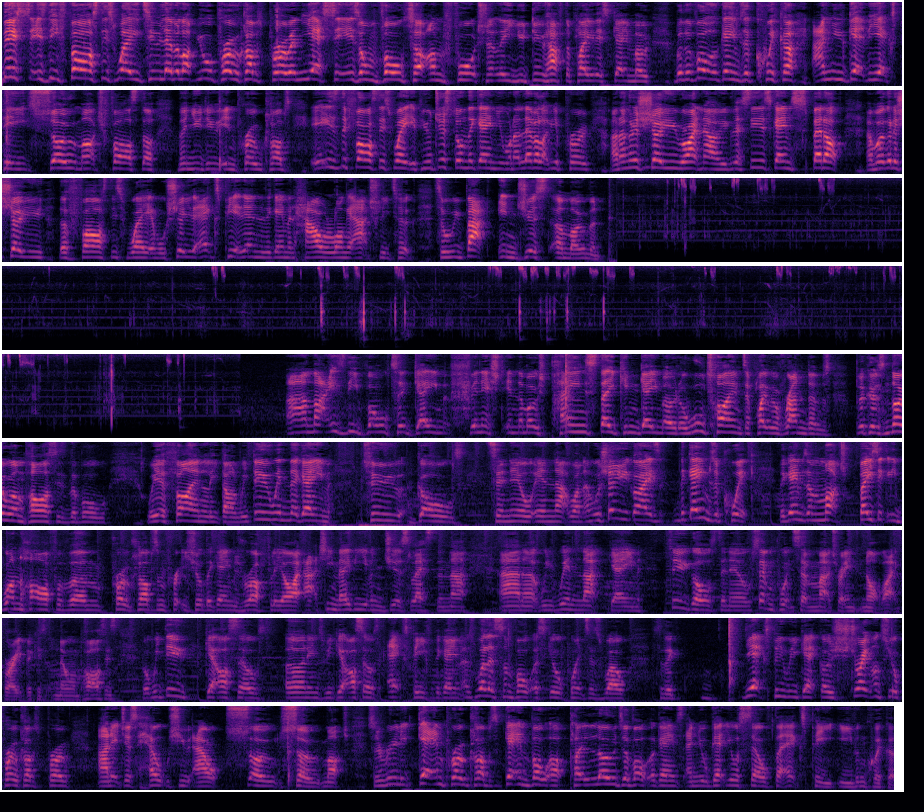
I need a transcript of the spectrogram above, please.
This is the fastest way to level up your Pro Clubs Pro, and yes, it is on Volta. Unfortunately, you do have to play this game mode, but the Volta games are quicker, and you get the XP so much faster than you do in Pro Clubs. It is the fastest way. If you're just on the game, you want to level up your Pro, and I'm going to show you right now. You're going to see this game sped up, and we're going to show you the fastest way, and we'll show you the XP at the end of the game and how long it actually took. So we'll be back in just a moment. And that is the Volta game finished in the most painstaking game mode of all time to play with randoms because no one passes the ball. We are finally done. We do win the game two goals to nil in that one. And we'll show you guys, the games are quick. The games are much, basically one half of um, pro clubs. I'm pretty sure the games roughly are. Actually, maybe even just less than that. And uh, we win that game two goals to nil, 7.7 match rating, not that great because no one passes, but we do get ourselves earnings, we get ourselves XP for the game, as well as some Volta skill points as well. So the, the XP we get goes straight onto your Pro Clubs Pro, and it just helps you out so, so much. So really get in Pro Clubs, get in Volta, play loads of Volta games, and you'll get yourself the XP even quicker.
